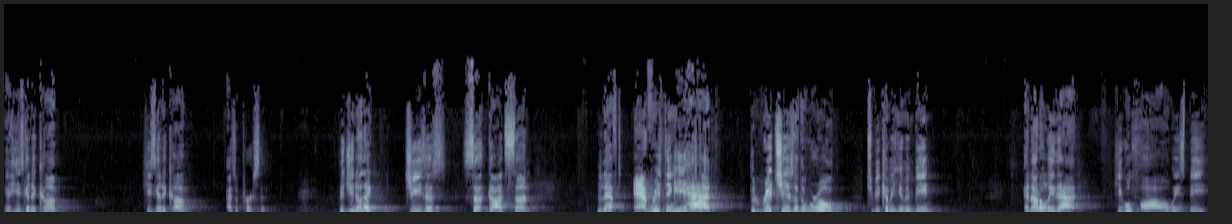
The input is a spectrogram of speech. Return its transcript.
and he's gonna come. He's gonna come as a person. Did you know that Jesus, God's Son, left everything he had, the riches of the world, to become a human being? And not only that, he will always be.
